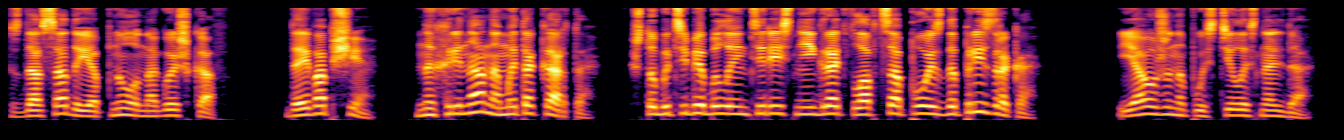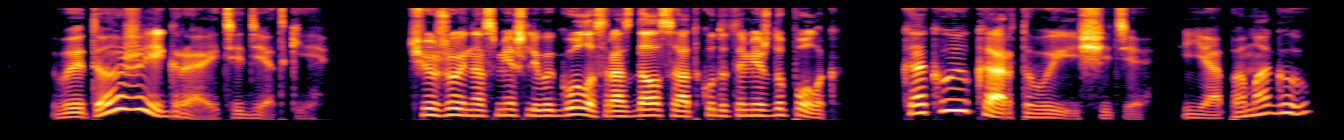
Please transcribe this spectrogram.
С досадой я пнула ногой шкаф. «Да и вообще, нахрена нам эта карта? Чтобы тебе было интереснее играть в ловца поезда-призрака?» Я уже напустилась на льда. «Вы тоже играете, детки?» Чужой насмешливый голос раздался откуда-то между полок. «Какую карту вы ищете? Я помогу».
